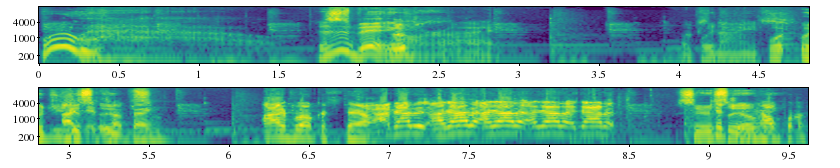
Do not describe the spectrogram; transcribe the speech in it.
Woo. Wow. This is big. Oops. All right. Looks What, nice. what, would you I just did something. I broke a stair. I got it. I got it. I got it. I got it. I got it. Seriously, Kitchen helper.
